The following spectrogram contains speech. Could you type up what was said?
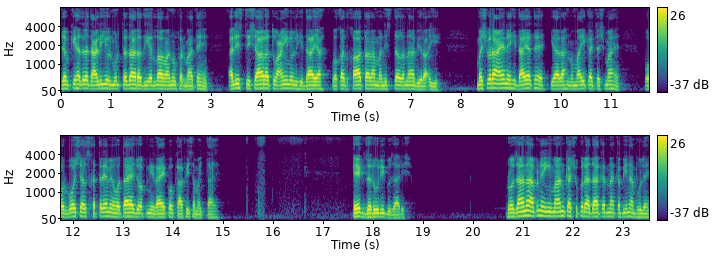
جبکہ حضرت علی المرتضی رضی اللہ عنہ فرماتے ہیں الاستشارت عین الہدایہ، وقد خاطر من استغنا برائی مشورہ عین ہدایت ہے یا رہنمائی کا چشمہ ہے، اور وہ شخص خطرے میں ہوتا ہے جو اپنی رائے کو کافی سمجھتا ہے۔ ایک ضروری گزارش۔ روزانہ اپنے ایمان کا شکر ادا کرنا کبھی نہ بھولیں۔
